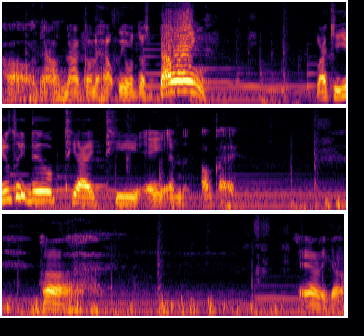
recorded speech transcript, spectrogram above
Oh, now it's not going to help me with the spelling! Like you usually do. T I T A N. Okay. Ah. There we go.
